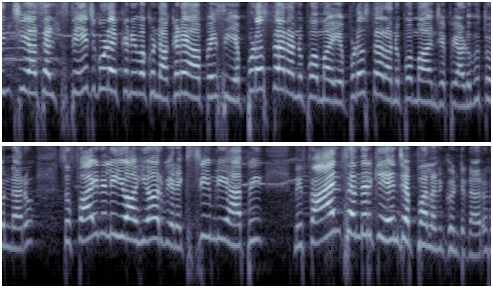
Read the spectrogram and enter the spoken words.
నుంచి అసలు స్టేజ్ కూడా ఎక్కనివ్వకుండా అక్కడే ఆపేసి ఎప్పుడొస్తారు అనుపమ ఎప్పుడొస్తారు అనుపమ అని చెప్పి అడుగుతున్నారు. So finally you are here we are extremely happy మీ ఫ్యాన్స్ అందరికీ ఏం చెప్పాలనుకుంటున్నారు?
